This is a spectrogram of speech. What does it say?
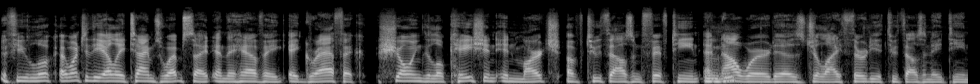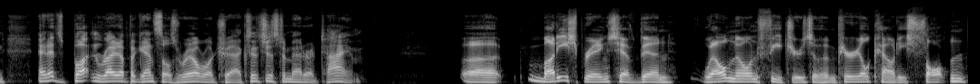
If you look, I went to the LA Times website and they have a, a graphic showing the location in March of 2015 and now where it is July 30th, 2018. And it's buttoned right up against those railroad tracks. It's just a matter of time. Uh, muddy springs have been well known features of Imperial County Salton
